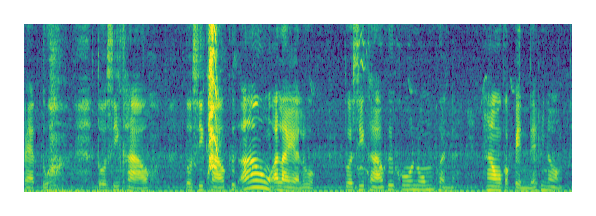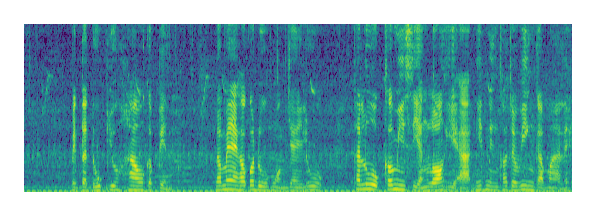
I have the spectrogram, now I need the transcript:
แปดตัว ตัวสีขาว ตัวสีขาวคืออ้าวอะไรอะลูก ตัวสีขาวคือโคนมเพิ่นเฮาก็เป็นเด้พี่น้อง เป็นตะดุอยู่เฮาก็เป็น แล้วแม่เขาก็ดูห่วงใยลูก ถ้าลูกเขามีเสียงร้องเอะอะนิดนึงเขาจะวิ่งกลับมาเลย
